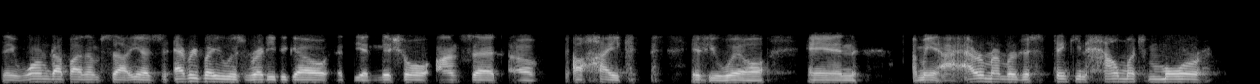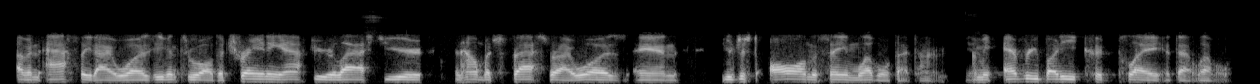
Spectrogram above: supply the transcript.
they warmed up by themselves. You know, everybody was ready to go at the initial onset of a hike, if you will. And I mean, I, I remember just thinking how much more of an athlete I was, even through all the training after your last year, and how much faster I was. And you're just all on the same level at that time. Yeah. I mean, everybody could play at that level.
